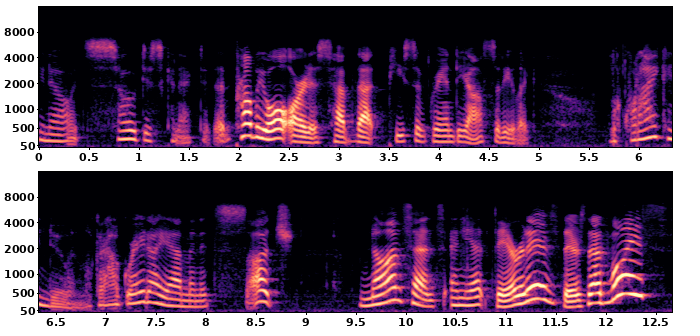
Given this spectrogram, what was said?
You know, it's so disconnected. Probably all artists have that piece of grandiosity like, look what I can do and look at how great I am. And it's such nonsense. And yet, there it is. There's that voice.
